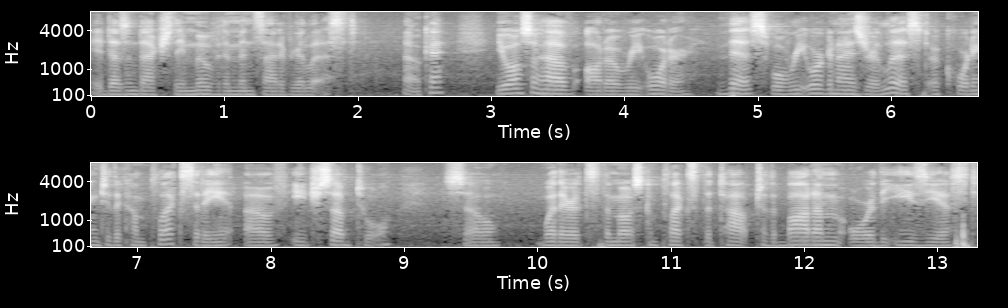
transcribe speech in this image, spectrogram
It doesn't actually move them inside of your list. Okay. You also have auto reorder. This will reorganize your list according to the complexity of each subtool. So whether it's the most complex at the top to the bottom or the easiest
